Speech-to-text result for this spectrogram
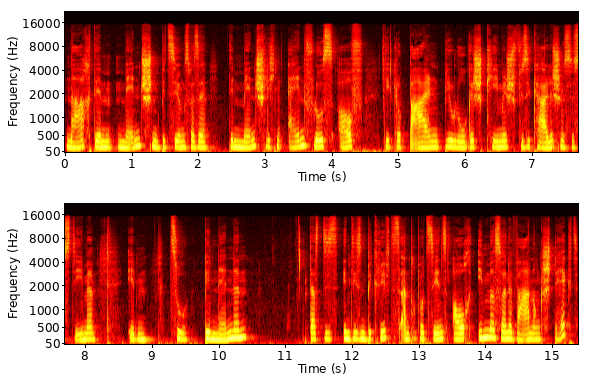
nach dem Menschen bzw. dem menschlichen Einfluss auf die globalen biologisch, chemisch, physikalischen Systeme eben zu benennen dass dies in diesem Begriff des Anthropozäns auch immer so eine Warnung steckt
